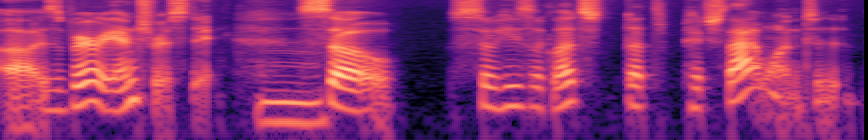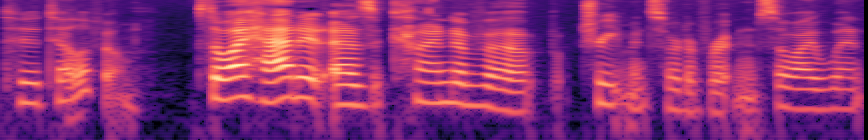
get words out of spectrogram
uh, is very interesting. Mm. So so he's like, let's let's pitch that one to to telefilm. So I had it as a kind of a treatment sort of written. So I went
